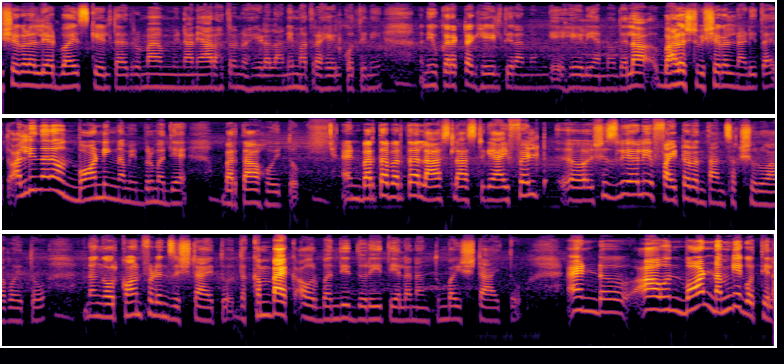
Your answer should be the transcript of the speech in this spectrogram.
ವಿಷಯಗಳಲ್ಲಿ ಅಡ್ವೈಸ್ ಕೇಳ್ತಾ ಇದ್ರು ಮ್ಯಾಮ್ ನಾನು ಯಾರ ಹತ್ರನೂ ಹೇಳಲ್ಲ ನಿಮ್ಮ ಹತ್ರ ಹೇಳ್ಕೊತೀನಿ. ನೀವು ಕರೆಕ್ಟಾಗಿ ಹೇಳ್ತೀರಾ ನನಗೆ, ಹೇಳಿ ಅನ್ನೋದೆಲ್ಲ ಬಹಳಷ್ಟು ವಿಷಯಗಳು ನಡೀತಾ ಇತ್ತು. ಅಲ್ಲಿಂದನೇ ಒಂದು ಬಾಂಡಿಂಗ್ ನಮ್ಮಿಬ್ಬರ ಮಧ್ಯೆ ಬರ್ತಾ ಹೋಯಿತು. ಆ್ಯಂಡ್ ಬರ್ತಾ ಬರ್ತಾ ಲಾಸ್ಟ್ ಲಾಸ್ಟ್ಗೆ I felt she's really fighter ಅಂತ ಅನ್ಸೋಕ್ಕೆ ಶುರು ಆಗೋಯ್ತು ನಂಗೆ ಅವ್ರ ಕಾನ್ಫಿಡೆನ್ಸ್ ಇಷ್ಟ ಆಯಿತು. ದ ಕಮ್ ಬ್ಯಾಕ್ ಅವ್ರು ಬಂದಿದ್ದು ರೀತಿ ಎಲ್ಲ ನಂಗೆ ತುಂಬ ಇಷ್ಟ ಆಯಿತು. ಆ್ಯಂಡ್ ಆ ಒಂದು ಬಾಂಡ್ ನಮಗೆ ಗೊತ್ತಿಲ್ಲ.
